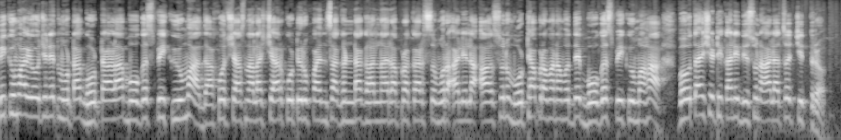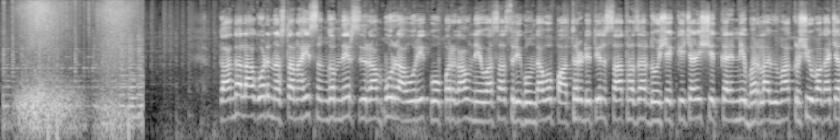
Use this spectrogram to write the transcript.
पीक विमा योजनेत मोठा घोटाळा बोगस पीक विमा दाखवत शासनाला चार कोटी रुपयांचा गंडा घालणारा प्रकार समोर आलेला असून मोठ्या प्रमाणामध्ये बोगस पीक विमा हा बहुतांशी ठिकाणी दिसून आल्याचं चित्र. कांदा लागवड नसतानाही संगमनेर श्रीरामपूर राहुरी कोपरगाव नेवासा श्रीगोंदा व पाथर्डीतील सात हजार दोनशे एक्केचाळीस शेतकऱ्यांनी भरला विमा. कृषी विभागाच्या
